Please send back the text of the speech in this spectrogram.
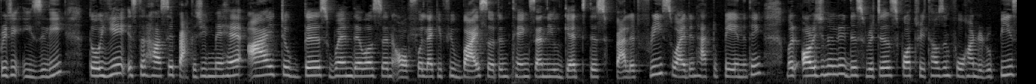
pretty easily तो ये इस तरह से पैकेजिंग में है। I took this when there was an offer like if you buy certain things and you get this palette free so I didn't have to pay anything but originally this retails for three thousand four hundred rupees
